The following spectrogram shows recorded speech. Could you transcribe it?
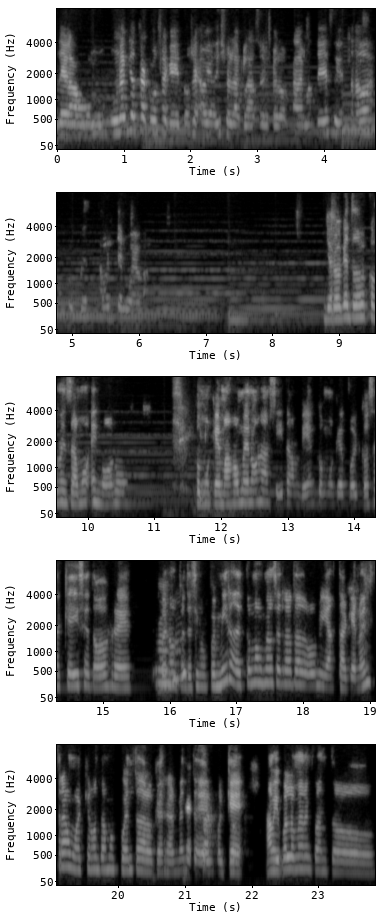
de la ONU. Una que otra cosa que entonces había dicho en la clase, pero además de eso yo estaba completamente nueva. Yo creo que todos comenzamos en ONU como que más o menos así también, como que por cosas que dice Torres, bueno, pues decimos, pues mira, de esto más o menos se trata de uno y hasta que no entramos es que nos damos cuenta de lo que realmente es, porque a mí por lo menos en cuanto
